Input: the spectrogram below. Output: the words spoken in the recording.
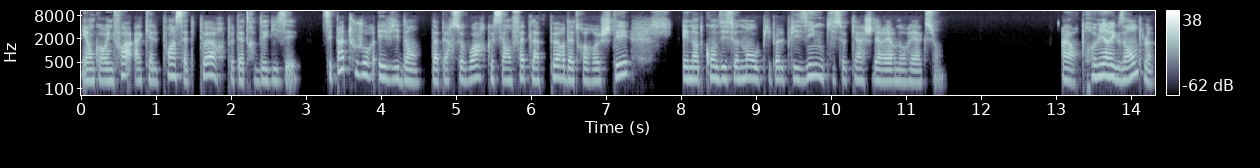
Et encore une fois, à quel point cette peur peut être déguisée. C'est pas toujours évident d'apercevoir que c'est en fait la peur d'être rejeté et notre conditionnement au people pleasing qui se cache derrière nos réactions. Alors, premier exemple,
